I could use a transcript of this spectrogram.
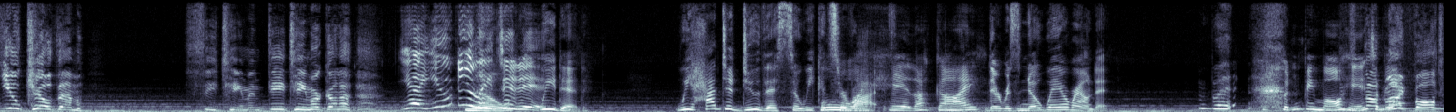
you killed them C team and D team are gonna. Yeah, you nearly no, did it. We did. We had to do this so we could Ooh, survive. I hate that guy. There was no way around it. But couldn't be more here it's hateable. Not my fault.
